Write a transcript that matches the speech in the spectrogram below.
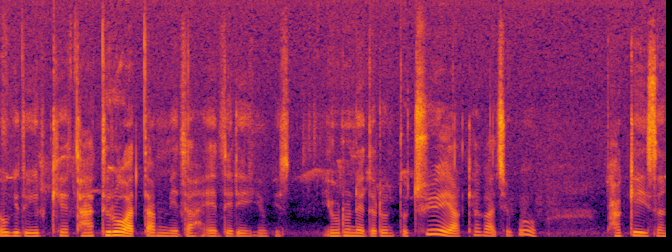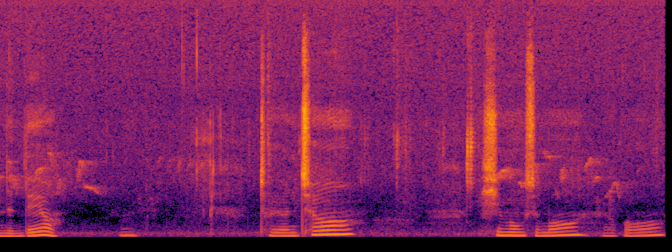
여기도 이렇게 다 들어왔답니다. 애들이 여기 요런 애들은 또 추위에 약해가지고 밖에 있었는데요. 음. 조연초, 시몽수몽, 그리고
